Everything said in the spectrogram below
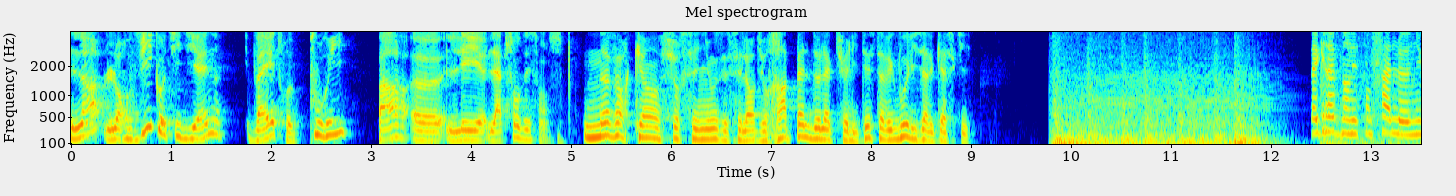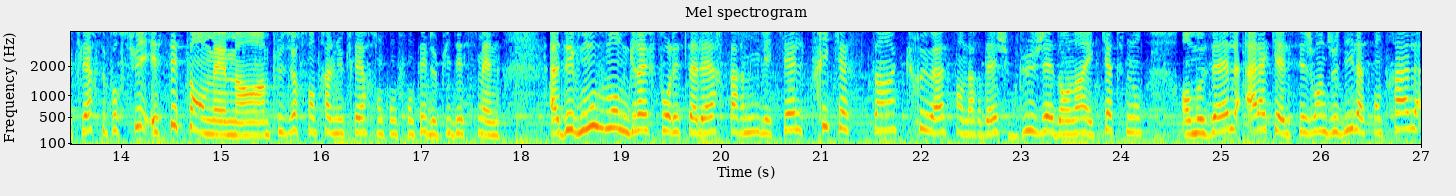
là, leur vie quotidienne va être pourrie par euh, l'absence d'essence. 9h15 sur CNews et c'est l'heure du rappel de l'actualité. C'est avec vous, Elisa Lekavski. La grève dans les centrales nucléaires se poursuit et s'étend même. Hein. Plusieurs centrales nucléaires sont confrontées depuis des semaines à des mouvements de grève pour les salaires, parmi lesquels Tricastin, Cruas en Ardèche, Buget dans l'Ain et Cattenom en Moselle, à laquelle s'est jointe jeudi la centrale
